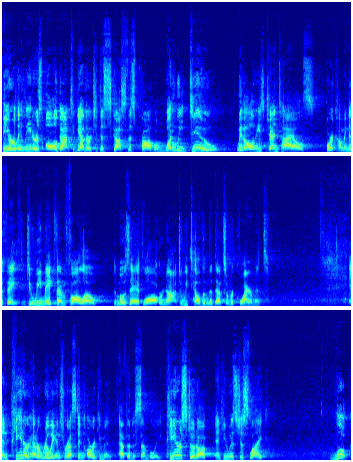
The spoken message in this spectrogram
The early leaders all got together to discuss this problem. What do we do with all these Gentiles who are coming to faith? Do we make them follow the Mosaic law or not? Do we tell them that that's a requirement? And Peter had a really interesting argument at that assembly. Peter stood up and he was just like, Look,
